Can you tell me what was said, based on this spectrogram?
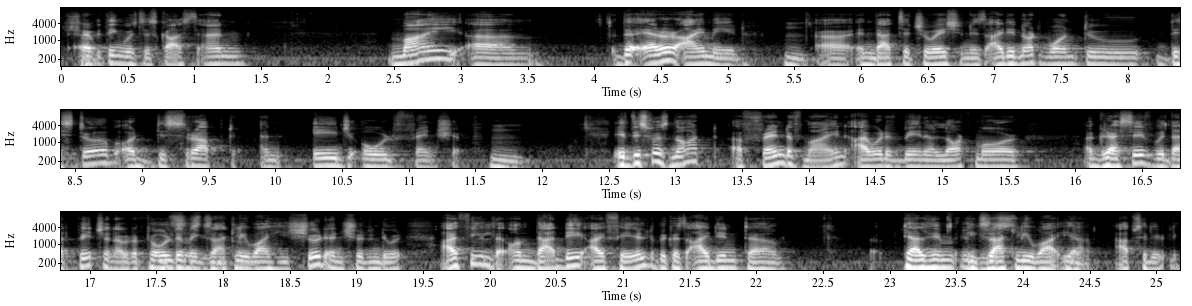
Sure. everything was discussed. And my, um, the error I made Hmm. uh, in that situation is I did not want to disturb or disrupt an age old friendship. Hmm. If this was not a friend of mine, I would have been a lot more aggressive with that pitch and I would have told him exactly why he should and shouldn't do it. I feel that on that day I failed because I didn't um, tell him exactly why. Yeah, Yeah. absolutely.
